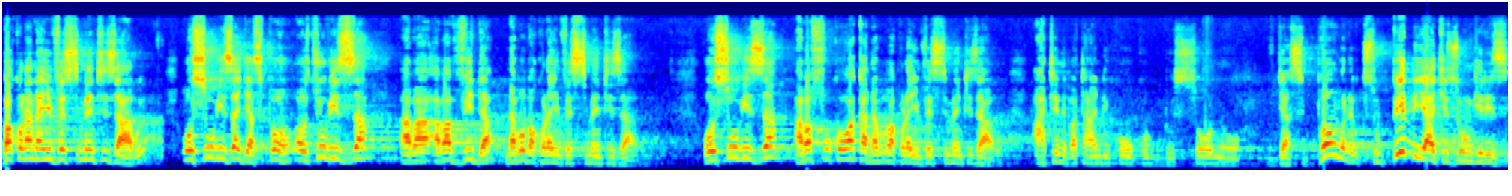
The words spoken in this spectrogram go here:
bakola na investment zaabwe. Osuubiza jaspon osuubiza aba, aba vida nabo bakola investment zaabwe. Osuubiza abafuuka waka nabo bakola investment zaabwe. Ate ne batandika okuddusa ono jaspongo ne supidi ya kizungirizi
